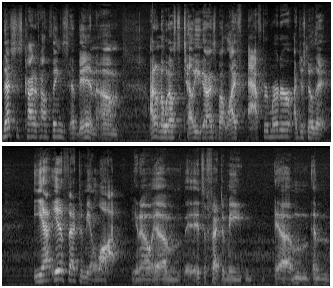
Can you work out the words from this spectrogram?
that's just kind of how things have been. Um, I don't know what else to tell you guys about life after murder. I just know that, yeah, it affected me a lot. You know, um, it's affected me um,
